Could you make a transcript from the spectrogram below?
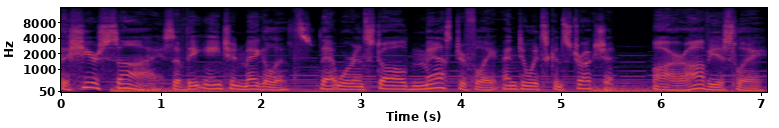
the sheer size of the ancient megaliths that were installed masterfully into its construction are obviously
